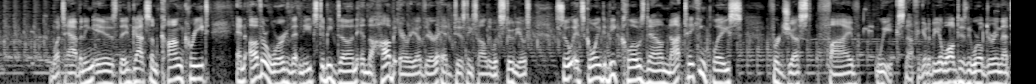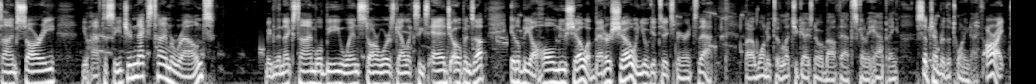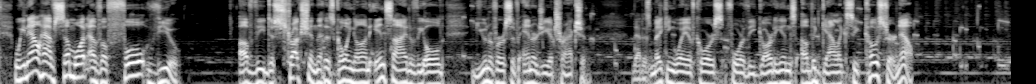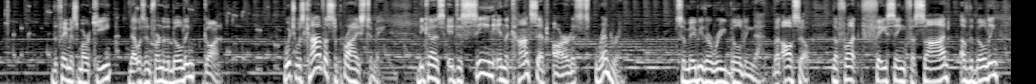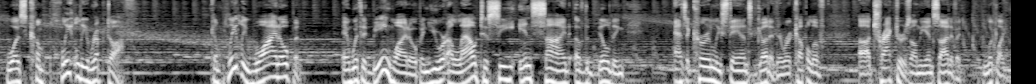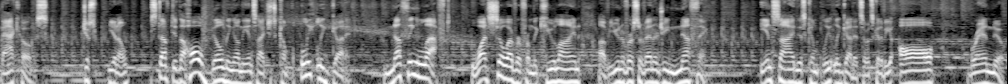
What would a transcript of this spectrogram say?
What's happening is they've got some concrete and other work that needs to be done in the hub area there at Disney's Hollywood Studios. So it's going to be closed down, not taking place for just five weeks. Now, if you're going to be at Walt Disney World during that time, sorry, you'll have to see it your next time around. Maybe the next time will be when Star Wars Galaxy's Edge opens up. It'll be a whole new show, a better show, and you'll get to experience that. But I wanted to let you guys know about that. It's going to be happening September the 29th. All right. We now have somewhat of a full view of the destruction that is going on inside of the old Universe of Energy attraction. That is making way, of course, for the Guardians of the Galaxy coaster. Now, the famous marquee that was in front of the building, gone. Which was kind of a surprise to me because it is seen in the concept artist's rendering. So maybe they're rebuilding that. But also, the front facing facade of the building was completely ripped off, completely wide open. And with it being wide open, you were allowed to see inside of the building as it currently stands gutted. There were a couple of uh, tractors on the inside of it. It looked like backhoes, just, you know, stuff. The whole building on the inside just completely gutted. Nothing left whatsoever from the queue line of Universe of Energy. Nothing. Inside is completely gutted, so it's going to be all brand new.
